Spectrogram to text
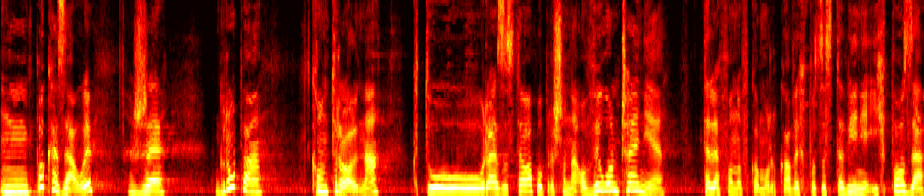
mm, pokazały, że grupa kontrolna, która została poproszona o wyłączenie telefonów komórkowych, pozostawienie ich poza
